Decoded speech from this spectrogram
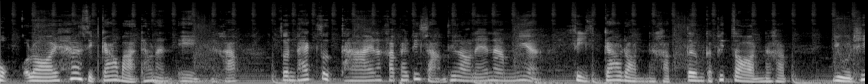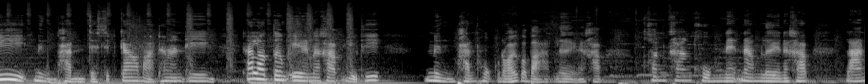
659 บาทเท่านั้นเองนะครับ ส่วนแพ็คสุดท้ายนะครับแพ็คที่ 3 ที่เราแนะนำเนี่ย 49 ดอลนะครับ เติมกับพี่จอนนะครับ อยู่ที่ 1,079 บาทเท่านั้นเอง ถ้าเราเติมเองนะครับ อยู่ที่ 1,600 กว่าบาทเลยนะครับ ค่อนข้างคุ้มแนะนำเลยนะครับ ร้าน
